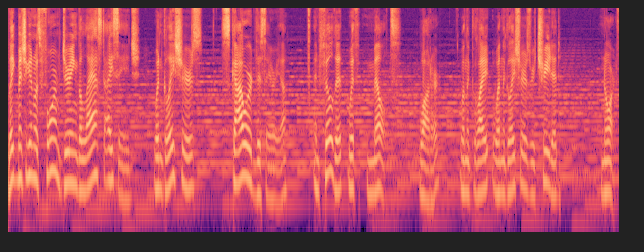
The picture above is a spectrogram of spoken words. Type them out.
Lake Michigan was formed during the last ice age when glaciers scoured this area and filled it with melt water when the, gla- when the glaciers retreated north.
